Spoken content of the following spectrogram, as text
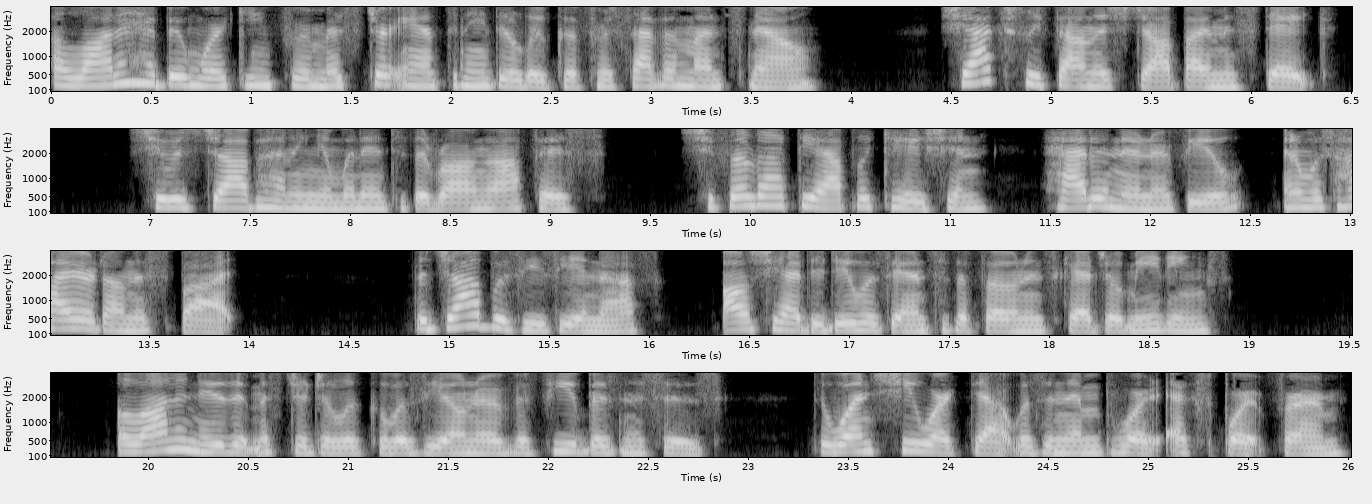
Alana had been working for Mr. Anthony DeLuca for seven months now. She actually found this job by mistake. She was job hunting and went into the wrong office. She filled out the application, had an interview, and was hired on the spot. The job was easy enough. All she had to do was answer the phone and schedule meetings. Alana knew that Mr. DeLuca was the owner of a few businesses. The one she worked at was an import export firm.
